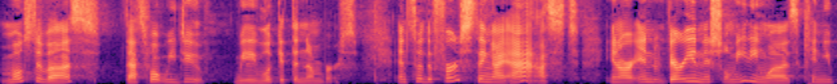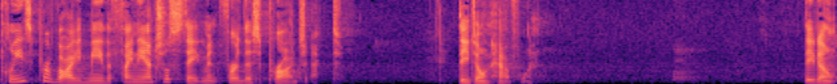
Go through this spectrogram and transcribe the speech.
most of us, that's what we do. We look at the numbers. And so the first thing I asked in our in very initial meeting was Can you please provide me the financial statement for this project? They don't have one. They don't.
